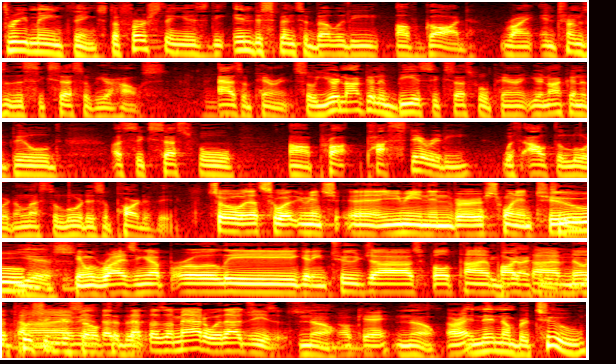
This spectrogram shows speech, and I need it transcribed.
three main things. The first thing is the indispensability of God, right, in terms of the success of your house as a parent. So you're not going to be a successful parent. You're not going to build a successful uh, pro- posterity without the Lord, unless the Lord is a part of it. So that's what you mentioned. Uh, you mean in verse one and two? Two, yes. You know, rising up early, getting two jobs, full time, Exactly. part time, no You're pushing time. yourself to the- that doesn't matter without Jesus. No. Okay. No. All right. And then number two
